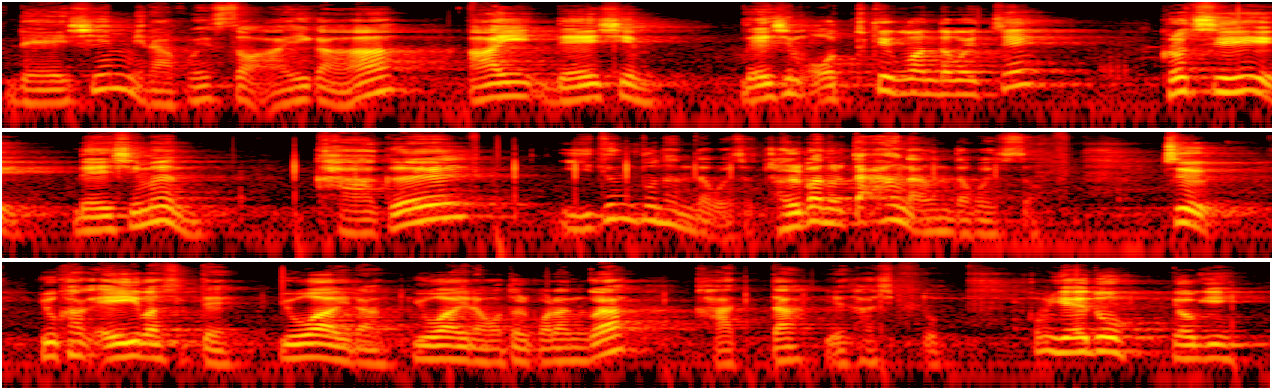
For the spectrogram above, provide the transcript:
내심이라고 했어. 아이가 아이 내심. 내심 어떻게 구한다고 했지? 그렇지. 내심은 각을 2등분 한다고 했어. 절반으로 딱 나눈다고 했어. 즉, 요각 A 봤을 때 요 아이랑 요 아이랑 어떨 거라는 거야? 같다. 얘 40도. 그럼 얘도 여기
